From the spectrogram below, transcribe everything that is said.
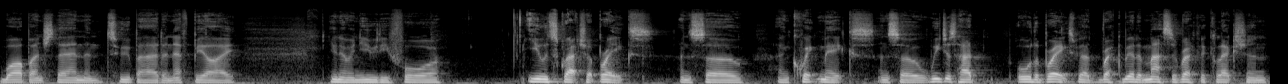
Wild Bunch then, and Too Bad and FBI, you know, in UD4, you would scratch up breaks, and so and quick mix, and so we just had all the breaks. We had rec- we had a massive record collection,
